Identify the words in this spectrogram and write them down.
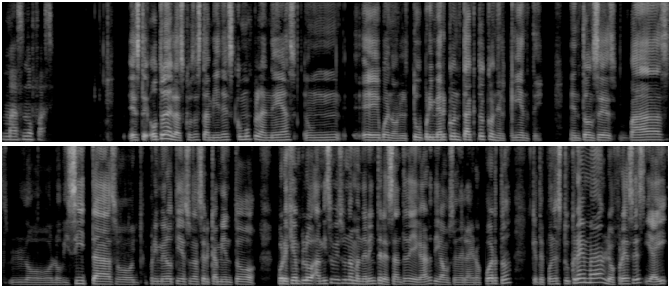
mas no fácil. Este, otra de las cosas también es cómo planeas un, eh, bueno, tu primer contacto con el cliente. Entonces, vas, lo lo visitas, o primero tienes un acercamiento, por ejemplo, a mí se me hizo una manera interesante de llegar, digamos, en el aeropuerto, que te pones tu crema, le ofreces, y ahí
